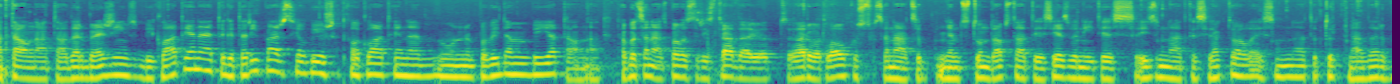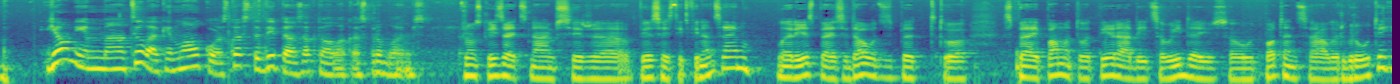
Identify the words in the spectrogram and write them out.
attālinātā darba režīms bija klātienē, tagad arī pāris jau bijuši atkal klātienē, un pa vidam bija attālināti. Tāpat sanāca pavasarī strādājot, arot laukus, sanāca ņemt stundu apstāties, iezvanīties, izrunāt, kas ir aktuālais, un tad turpināt darbu. Jauniem cilvēkiem laukos, kas tad ir tās aktuālākās problēmas? Protams, ka izaicinājums ir piesaistīt finansējumu, lai arī iespējas ir daudzas, bet to spēju pamatot, pierādīt savu ideju, savu potenciālu ir grūti.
